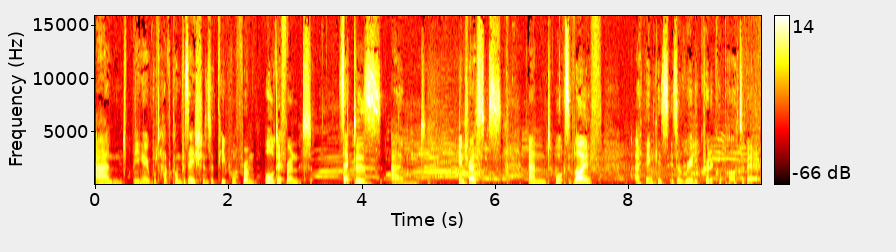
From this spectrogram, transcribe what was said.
and being able to have conversations with people from all different sectors and interests and walks of life I think is, is a really critical part of it.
